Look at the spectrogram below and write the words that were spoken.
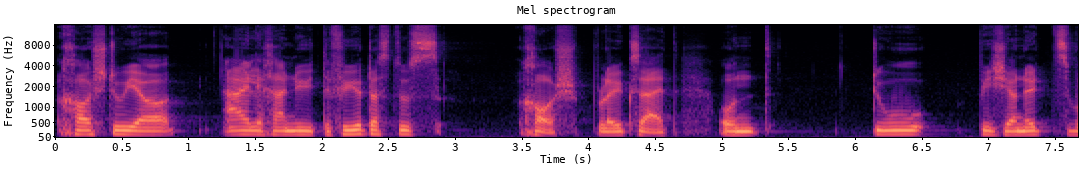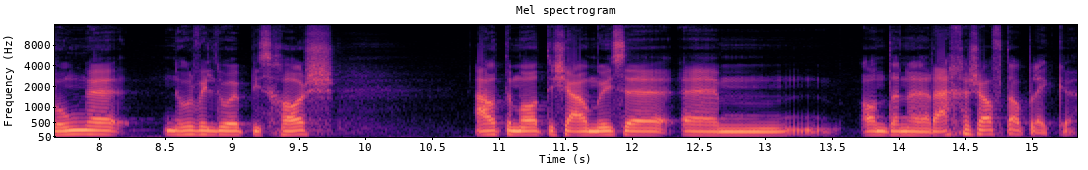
kannst du ja eigentlich auch nichts dafür, dass du es kannst, blöd gesagt. Und du bist ja nicht gezwungen, nur weil du etwas kannst, automatisch auch müssen, ähm, anderen Rechenschaft ablegen.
